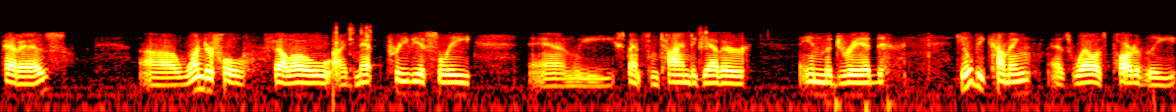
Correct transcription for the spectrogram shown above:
Perez, a wonderful fellow I'd met previously, and we spent some time together in Madrid. He'll be coming as well as part of the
